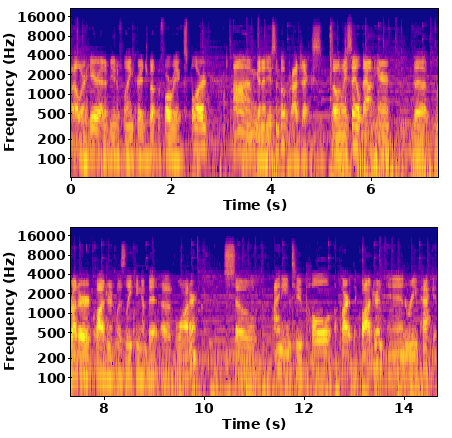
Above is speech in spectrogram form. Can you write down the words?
Well, we're here at a beautiful anchorage, but before we explore, I'm gonna do some boat projects. So when we sailed down here, the rudder quadrant was leaking a bit of water. So I need to pull apart the quadrant and repack it.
